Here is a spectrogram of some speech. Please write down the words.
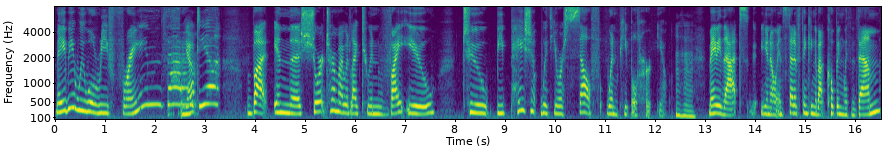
maybe we will reframe that Yep. idea. But in the short term, I would like to invite you to be patient with yourself when people hurt you. Maybe that's, you know, instead of thinking about coping with them,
